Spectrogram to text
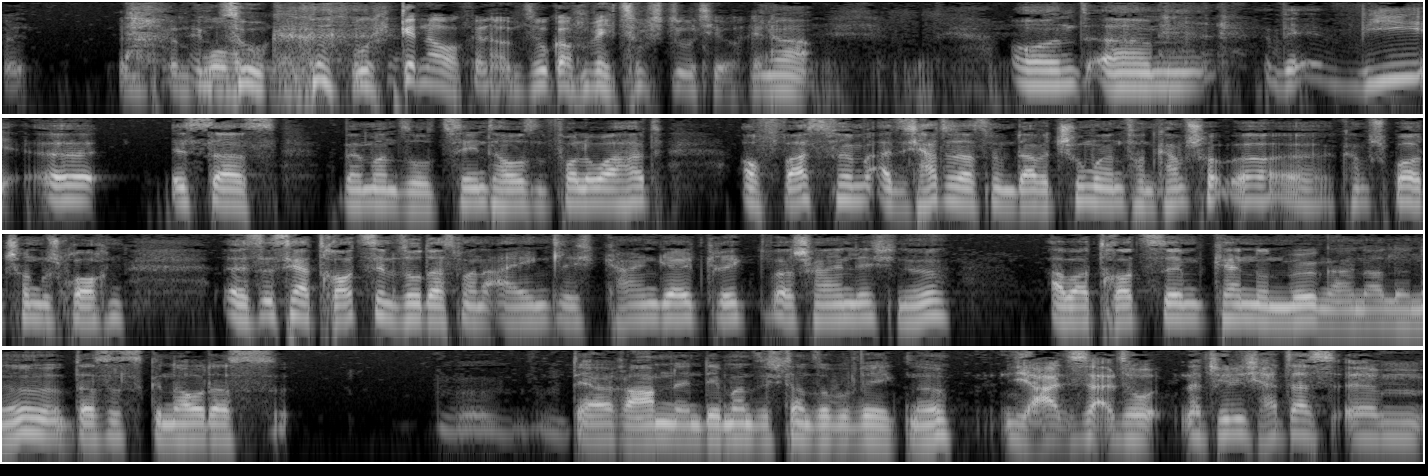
im, im, Im. Zug. genau, genau, im Zug auf dem Weg zum Studio. Ja. Ja. Und ähm, wie, äh, ist das, wenn man so 10.000 Follower hat? Auf was für, also ich hatte das mit David Schumann von Kampfsport, äh, Kampfsport schon besprochen. Es ist ja trotzdem so, dass man eigentlich kein Geld kriegt wahrscheinlich, ne? Aber trotzdem kennen und mögen einen alle, ne? Das ist genau das, der Rahmen, in dem man sich dann so bewegt, ne? Ja, also natürlich hat das ähm,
